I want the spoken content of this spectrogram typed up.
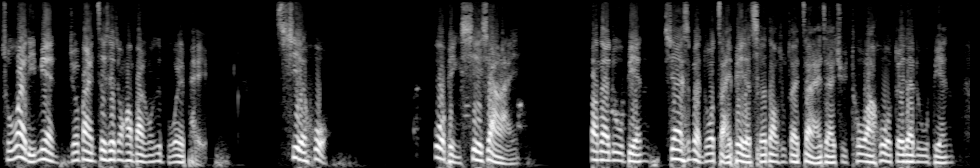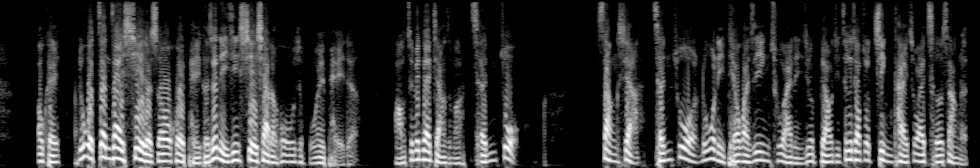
除外里面你就发现这些状况，保险公司不会赔。卸货，货品卸下来，放在路边，现在是不是很多宅配的车到处在载来载去，拖啊货堆在路边？OK，如果正在卸的时候会赔，可是你已经卸下的货物是不会赔的。好，这边在讲什么？乘坐。上下乘坐，如果你条款是印出来的，你就标记这个叫做静态，坐在车上了。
